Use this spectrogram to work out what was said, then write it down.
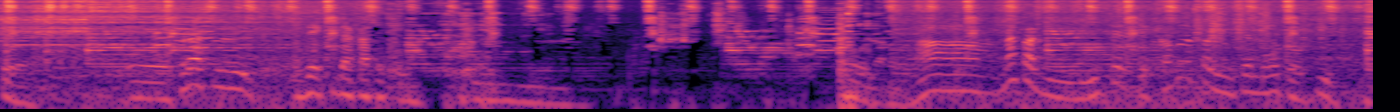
えー、プラス、出来高的な、うんそうだろうな。中に2000、せっかくだったら2000ももっと大きいですよ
